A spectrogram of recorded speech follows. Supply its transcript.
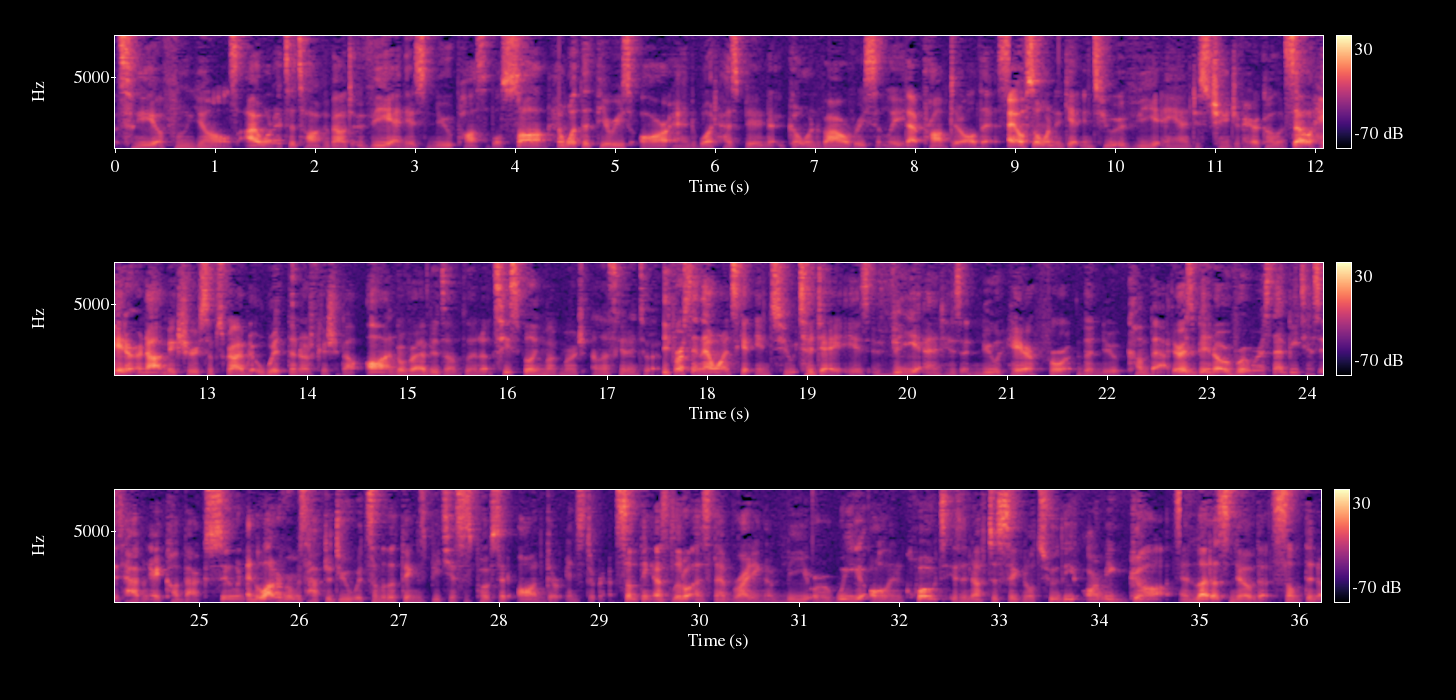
Tea Fuyans. I wanted to talk about V and his new possible song and what the theories are and what has been going viral recently that prompted all this. I also want to get into V and his change of hair color. So, hater or not, make sure you're subscribed with the notification bell on. Go grab your dumpling, tea spilling mug merch, and let's get into it. The first thing that I wanted to get into today is V and his new hair for the new comeback. There has been rumors that BTS is having a comeback soon, and a lot of rumors have to do with some of the things BTS BTS has posted on their Instagram. Something as little as them writing me or we all in quotes is enough to signal to the army gods and let us know that something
